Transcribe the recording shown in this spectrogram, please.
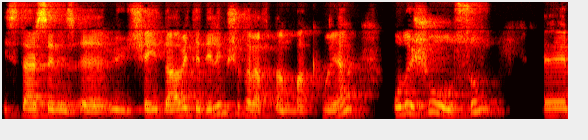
isterseniz e, şeyi davet edelim şu taraftan bakmaya. O da şu olsun. E,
